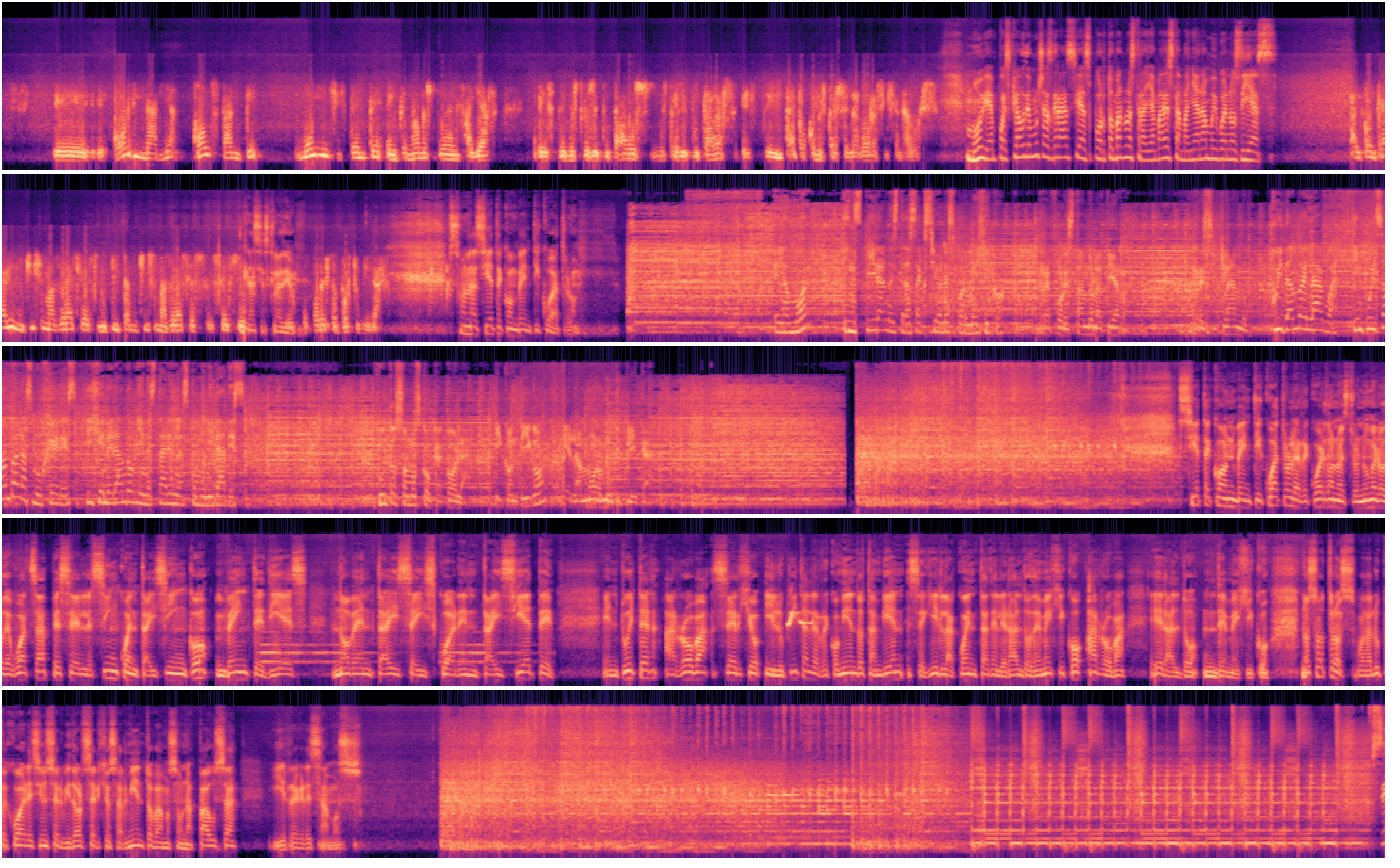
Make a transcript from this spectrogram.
eh, ordinaria, constante, muy insistente en que no nos pueden fallar este, nuestros diputados, nuestras diputadas este, y tampoco nuestras senadoras y senadores. Muy bien, pues Claudio, muchas gracias por tomar nuestra llamada esta mañana. Muy buenos días. Al contrario, muchísimas gracias, Lupita, muchísimas gracias, Sergio. Gracias, Claudio. Por esta oportunidad. Son las 7 con 24. El amor Inspira nuestras acciones por México. Reforestando la tierra, reciclando, cuidando el agua, impulsando a las mujeres y generando bienestar en las comunidades. Juntos somos Coca-Cola y contigo el amor multiplica. Siete con veinticuatro, le recuerdo nuestro número de WhatsApp es el 55 2010 9647 en Twitter, arroba Sergio y Lupita. Les recomiendo también seguir la cuenta del Heraldo de México, arroba Heraldo de México. Nosotros, Guadalupe Juárez y un servidor Sergio Sarmiento, vamos a una pausa y regresamos.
